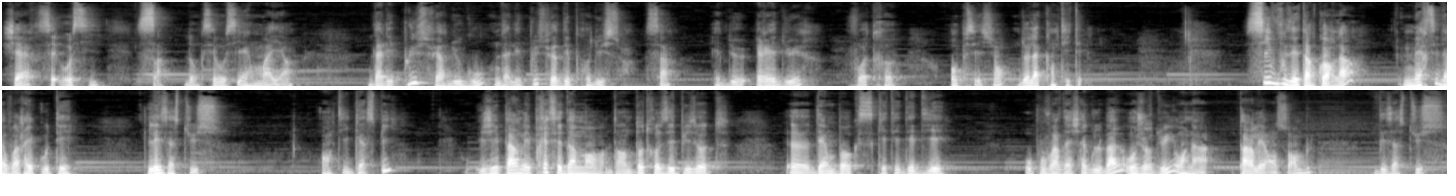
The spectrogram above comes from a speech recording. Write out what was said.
cher, c'est aussi ça. Donc c'est aussi un moyen d'aller plus faire du goût, d'aller plus faire des produits sains et de réduire votre obsession de la quantité. Si vous êtes encore là, merci d'avoir écouté les astuces anti-gaspi. J'ai parlé précédemment dans d'autres épisodes euh, d'un box qui était dédié au pouvoir d'achat global. Aujourd'hui, on a parlé ensemble des astuces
